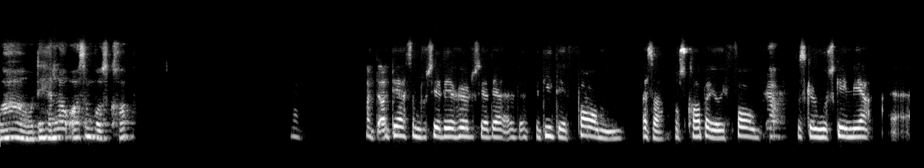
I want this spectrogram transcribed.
wow, det handler jo også om vores krop. Ja. Og, og det er, som du siger, det jeg hører, du siger, det er, at fordi det er formen, altså vores krop er jo i form, ja. så skal vi måske mere uh,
